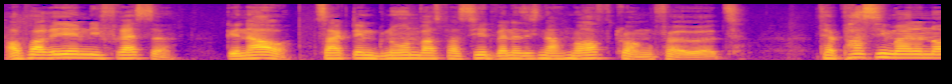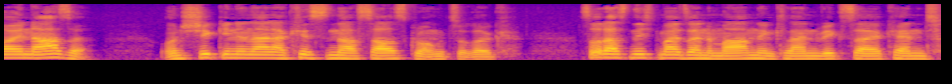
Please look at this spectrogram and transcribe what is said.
Operier ihm die Fresse. Genau, zeig dem Gnon, was passiert, wenn er sich nach Northcrown verirrt. Verpass ihm meine neue Nase und schick ihn in einer Kiste nach Southcrown zurück, so dass nicht mal seine Mom den kleinen Wichser erkennt.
